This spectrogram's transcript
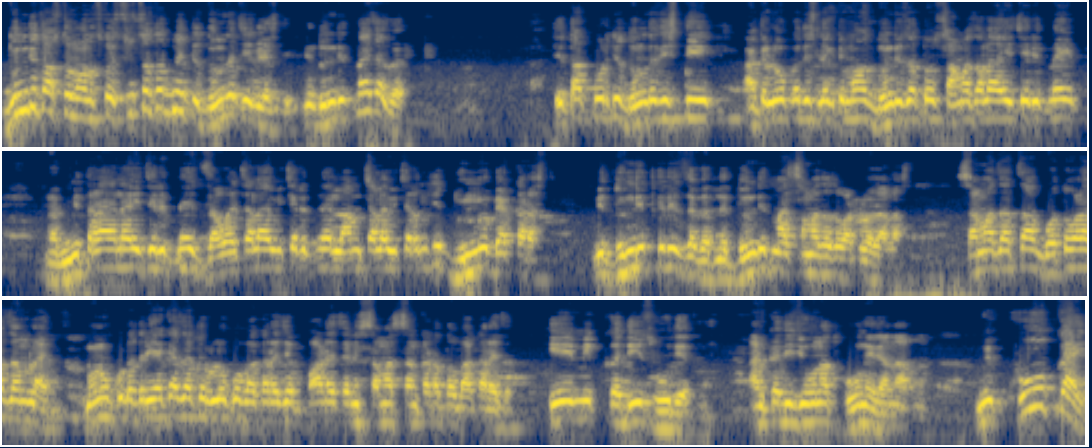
धुंदीत असतो माणूस. काही सुचतच नाही. ते धुंदच वेगळी असते. ती धुंदीत नाही का घर? ते तात्पुरती धुंद दिसती. आता लोक दिसले की ते माणूस धुंदी जातो समाजाला विचारित नाही मित्राला विचारित नाही जवळच्याला विचारित नाही लांबच्याला विचारत नाही ते धुंद बेकार असते. मी धुंदीत कधीच जगत नाही. धुंदीत माझ्या समाजाचा वाटलं झाला असतं. समाजाचा गोतवाळा जमलाय. म्हणून कुठंतरी एका जातीवर लोक उभा करायचे पाडायचे आणि समाज संकटात उभा करायचं. हे मी कधीच होऊ देत नाही. आणि कधी जीवनात होऊ नाही देणार नाही मी खूप काही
